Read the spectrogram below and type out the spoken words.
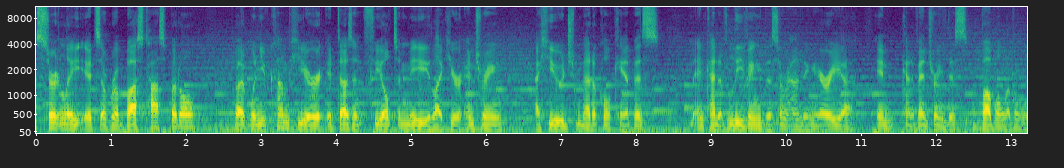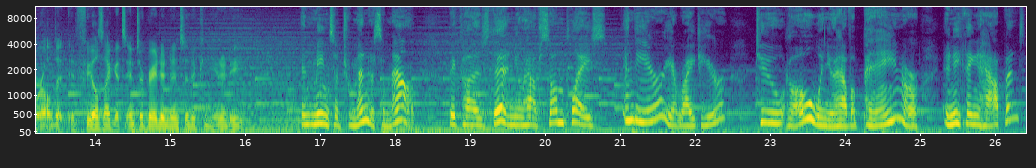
Certainly it's a robust hospital, but when you come here, it doesn't feel to me like you're entering a huge medical campus and kind of leaving the surrounding area and kind of entering this bubble of a world. It, it feels like it's integrated into the community. It means a tremendous amount because then you have some place in the area right here to go when you have a pain or anything happens.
